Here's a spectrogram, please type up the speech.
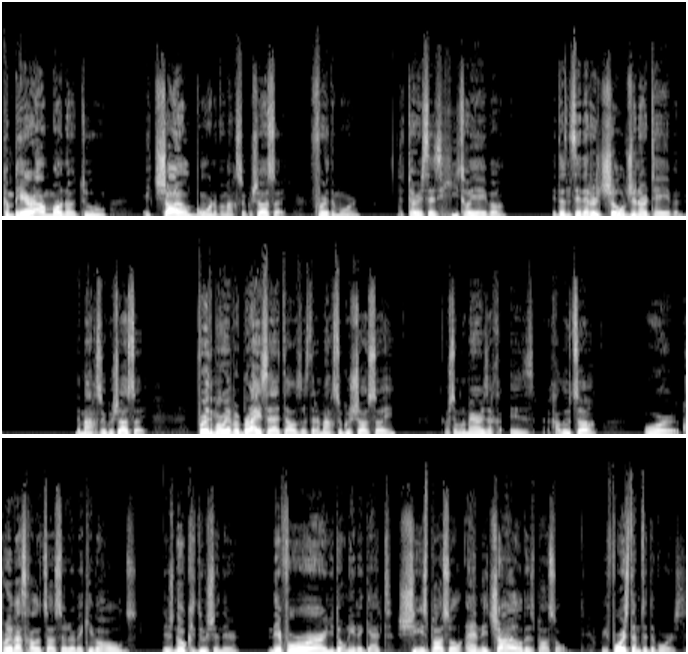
compare almona to a child born of a machzor. Furthermore, the Torah says he toyeva. It doesn't say that her children are teven. The machzor. Furthermore, we have a brisa that tells us that a machzor kushasai, or someone who marries a, is chalutza, or krevas chalutza, Rabbi Akiva holds. There's no kedusha in there. Therefore, you don't need a get. She's puzzle, and the child is puzzle. We force them to divorce.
